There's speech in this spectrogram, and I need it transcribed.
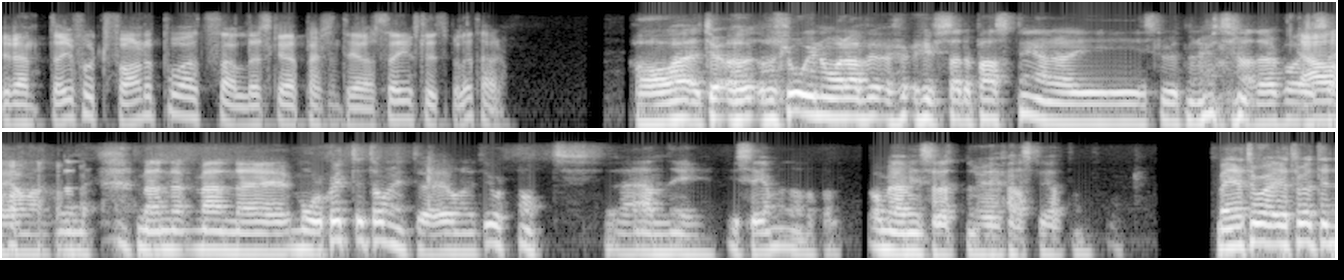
Vi väntar ju fortfarande på att Saller ska presentera sig i slutspelet här. Ja, hon slog ju några hyfsade passningar i slutminuterna där får jag Ja. säga. Men, men, men eh, målskyttet har hon inte, hon har inte gjort något än i, i semin i alla fall. Om jag minns rätt nu i hastigheten. Men jag tror, jag tror att det är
